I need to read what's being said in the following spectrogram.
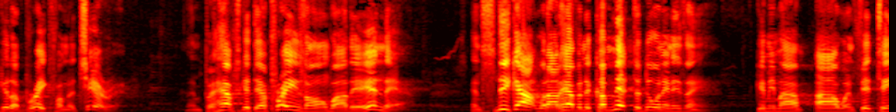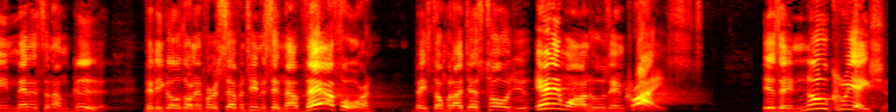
get a break from the cheering and perhaps get their praise on while they're in there and sneak out without having to commit to doing anything. Give me my hour and 15 minutes and I'm good. Then he goes on in verse 17 and said, Now therefore, based on what I just told you, anyone who's in Christ is a new creation.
